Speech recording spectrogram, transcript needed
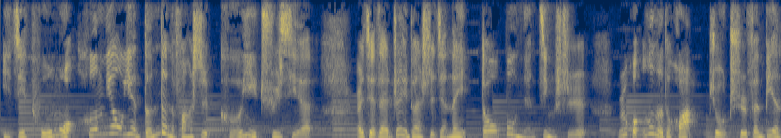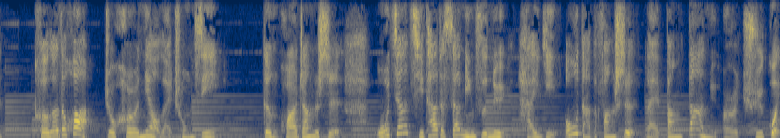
以及涂抹、喝尿液等等的方式可以驱邪，而且在这一段时间内都不能进食，如果饿了的话就吃粪便。渴了的话，就喝尿来充饥。更夸张的是，吴家其他的三名子女还以殴打的方式来帮大女儿驱鬼。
